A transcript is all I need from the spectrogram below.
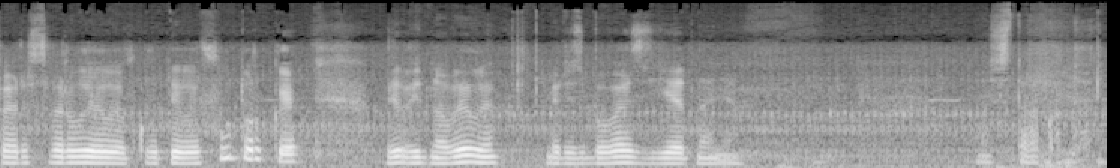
пересверлили, вкрутили футорки, відновили різьбове з'єднання. Ось так от.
